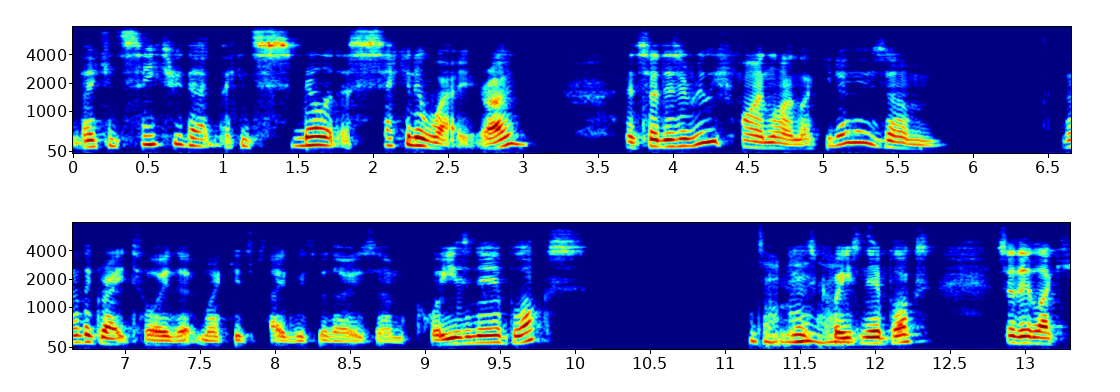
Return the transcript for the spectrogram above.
they can see through that. They can smell it a second away, right? And so there's a really fine line. Like you know, those um, another great toy that my kids played with were those um Cuisenaire blocks. I don't know. Those Cuisenaire blocks. So they're like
